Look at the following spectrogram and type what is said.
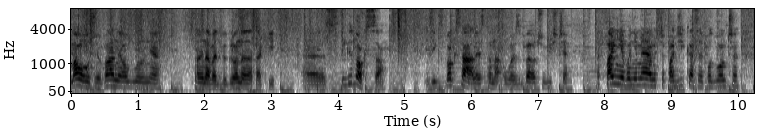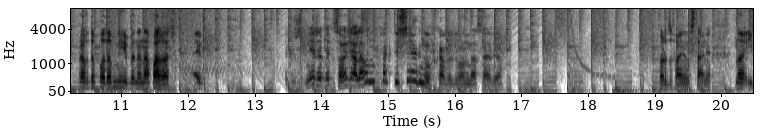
mało używany ogólnie. No i nawet wygląda na taki e, z Xboxa. Z Xboxa, ale jest to na USB oczywiście. E, Fajnie, bo nie miałem jeszcze padzika, sobie podłączę prawdopodobnie i będę naparzać. Ej, nie żeby coś, ale on praktycznie jak nówka wygląda, serio w bardzo fajnym stanie. No i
